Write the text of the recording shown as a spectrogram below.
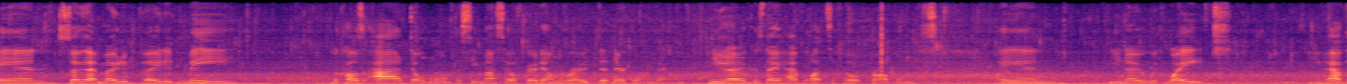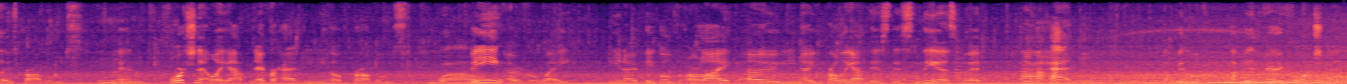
and so that motivated me because I don't want to see myself go down the road that they're going down. You know, because they have lots of health problems, and you know, with weight, you have those problems. And fortunately, I've never had any health problems Wow. being overweight. You know, people are like, oh, you know, you probably got this, this, and this, but I Mhm. hadn't. I've been, I've been very fortunate.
